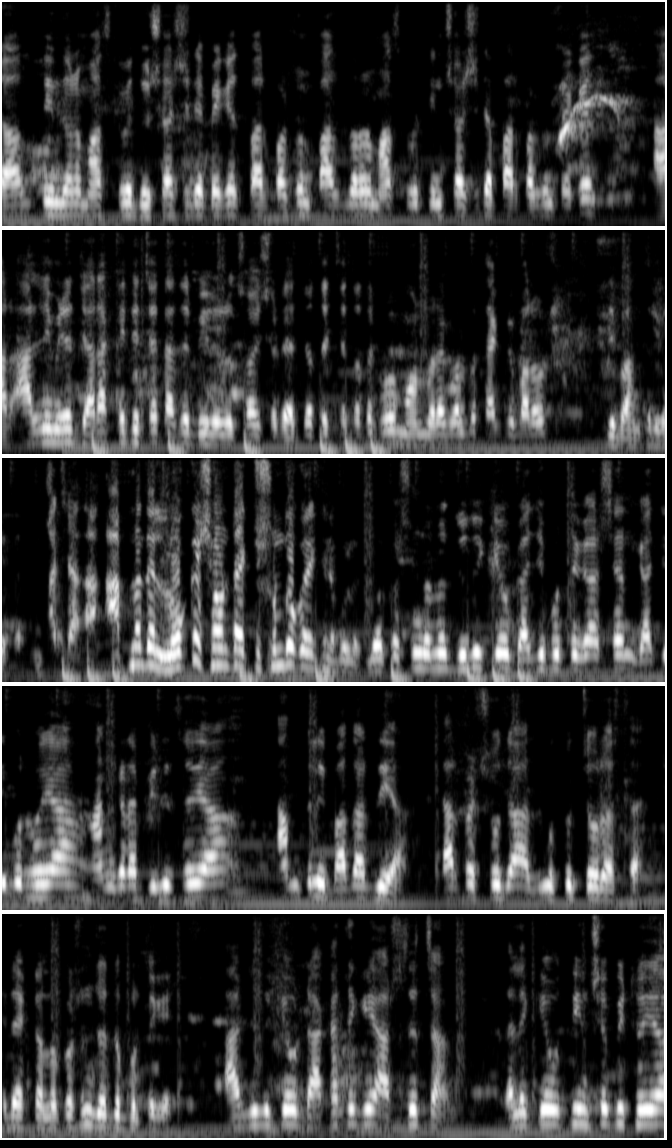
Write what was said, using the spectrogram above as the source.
ডাল তিন ধরনের মাছ খাবে দুশো আশিটা প্যাকেজ পার পার্সন পাঁচ ধরনের মাছ খাবে তিনশো আশিটা পার পার্সন প্যাকেজ আর আনলিমিটেড যারা খেতে চায় তাদের বিল হলো ছয়শো টাকা। যত ইচ্ছা তত খাব মন ভরা গল্প থাকবে ভালো দিব আন্তরিকতা আচ্ছা আপনাদের লোকেশনটা একটু সুন্দর করে এখানে বলে দিন। লোকেশন হলো যদি কেউ গাজীপুর থেকে আসেন গাজীপুর হইয়া হানগাড়া ব্রিজ হইয়া আমতলি বাজার দিয়া তারপর সোজা আজমতপুর চৌরাস্তা। এটা একটা লোকেশন যোধপুর থেকে। আর যদি কেউ ঢাকা থেকে আসতে চান, তাহলে কেউ তিনশো ফিট হইয়া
